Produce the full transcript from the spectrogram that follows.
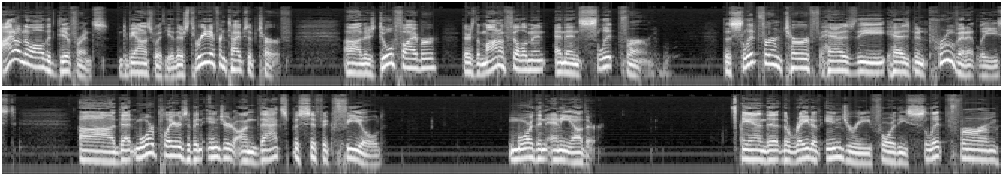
I don't know all the difference, to be honest with you. There's three different types of turf. Uh, there's dual fiber, there's the monofilament, and then slit film. The slit film turf has the has been proven at least uh, that more players have been injured on that specific field more than any other and the, the rate of injury for the slit firm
